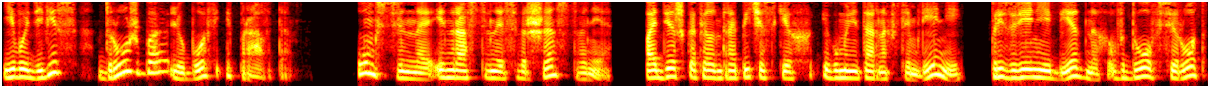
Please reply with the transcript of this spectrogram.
Его девиз — дружба, любовь и правда. Умственное и нравственное совершенствование, поддержка филантропических и гуманитарных стремлений, презрение бедных, вдов, сирот,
